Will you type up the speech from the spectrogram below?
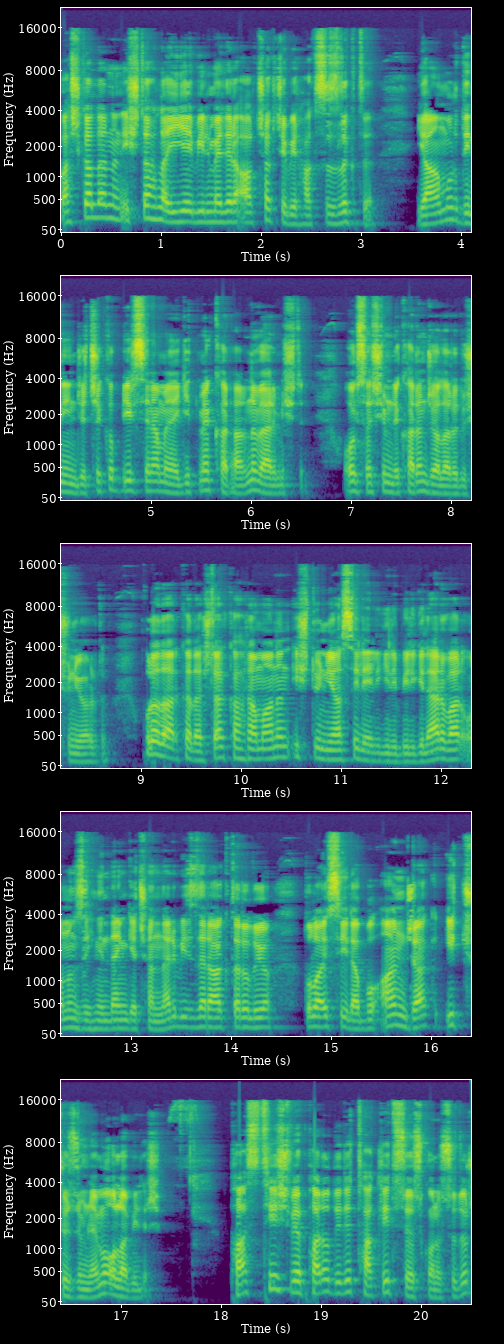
başkalarının iştahla yiyebilmeleri alçakça bir haksızlıktı. Yağmur dinince çıkıp bir sinemaya gitmek kararını vermişti. Oysa şimdi karıncaları düşünüyordu. Burada arkadaşlar kahramanın iş dünyası ile ilgili bilgiler var. Onun zihninden geçenler bizlere aktarılıyor. Dolayısıyla bu ancak iç çözümleme olabilir. Pastiş ve parodide taklit söz konusudur.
